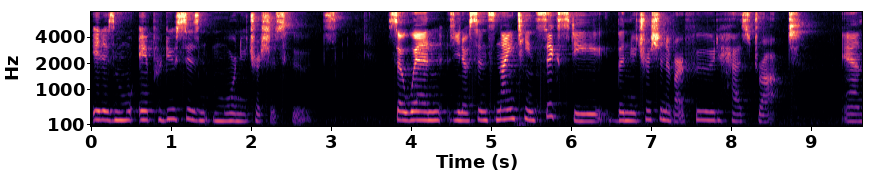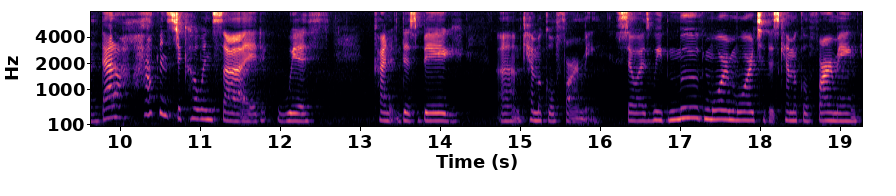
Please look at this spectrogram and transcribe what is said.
it is it produces more nutritious foods. So when you know since 1960, the nutrition of our food has dropped, and that happens to coincide with kind of this big um, chemical farming. So as we've moved more and more to this chemical farming,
